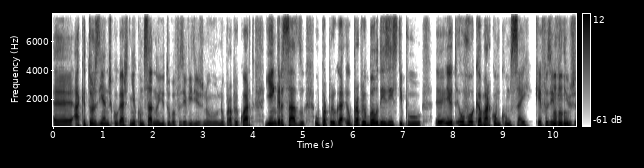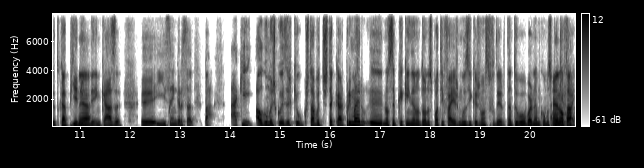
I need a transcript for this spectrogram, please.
Uh, há 14 anos que o gajo tinha começado no YouTube a fazer vídeos no, no próprio quarto e é engraçado, o próprio, o próprio Bo diz isso, tipo, uh, eu, eu vou acabar como comecei, que é fazer vídeos a tocar pianinho Yeah. em casa uh, e isso é engraçado. Pá, há aqui algumas coisas que eu gostava de destacar. Primeiro, uh, não sei porque é que ainda não estão no Spotify as músicas, vão se foder, tanto o Bo Burnham como o Spotify.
